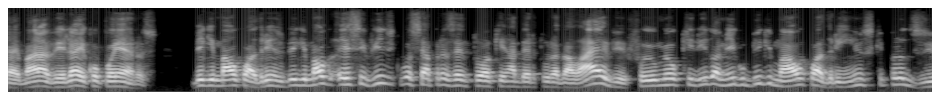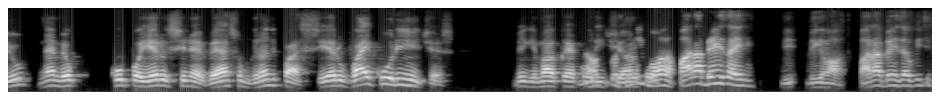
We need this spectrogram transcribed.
Aí, maravilha. Aí, companheiros. Big Mal Quadrinhos. Big Mal, esse vídeo que você apresentou aqui na abertura da live foi o meu querido amigo Big Mal Quadrinhos que produziu, né? Meu companheiro Cineverso, um grande parceiro. Vai, Corinthians! Big Mal, que é Não, corintiano. Show de bola. Parabéns aí, Big Mal. Parabéns, é um vídeo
